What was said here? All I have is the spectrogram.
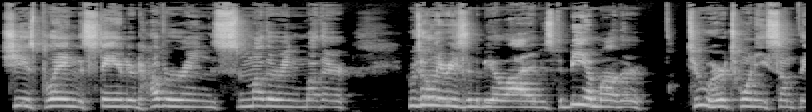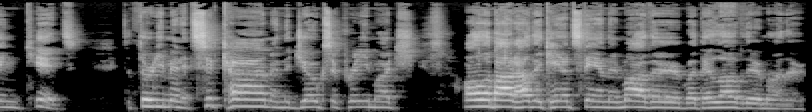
She is playing the standard hovering, smothering mother whose only reason to be alive is to be a mother to her 20 something kids. It's a 30 minute sitcom, and the jokes are pretty much all about how they can't stand their mother, but they love their mother.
